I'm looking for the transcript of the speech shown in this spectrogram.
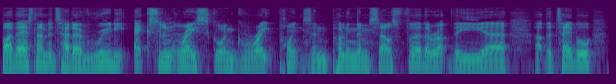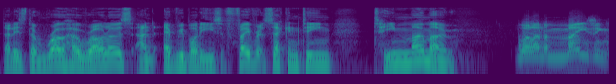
by their standards, had a really excellent race, scoring great points and pulling themselves further up the uh, up the table. That is the Rojo Rollers and everybody's favourite second team, Team Momo. Well, an amazing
